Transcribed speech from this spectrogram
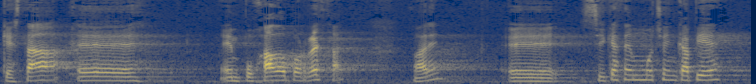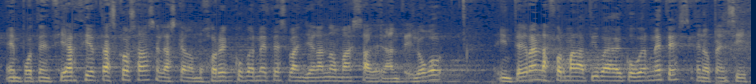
que está eh, empujado por Red Hat, ¿vale? Eh, sí que hacen mucho hincapié en potenciar ciertas cosas en las que a lo mejor en Kubernetes van llegando más adelante. Y luego integran la forma nativa de Kubernetes en OpenShift.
